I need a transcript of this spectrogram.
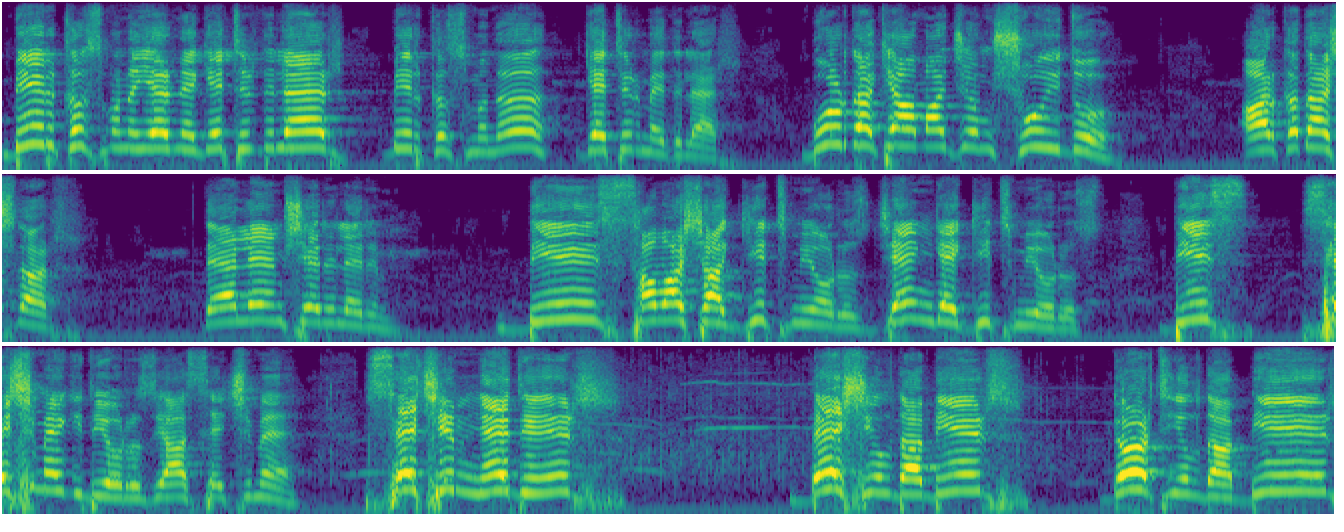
Bir kısmını yerine getirdiler, bir kısmını getirmediler. Buradaki amacım şuydu. Arkadaşlar, değerli hemşerilerim, biz savaşa gitmiyoruz, cenge gitmiyoruz. Biz seçime gidiyoruz ya seçime. Seçim nedir? Beş yılda bir, dört yılda bir,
